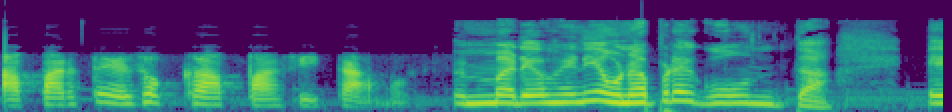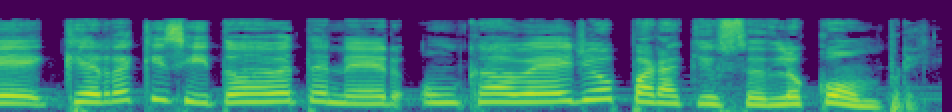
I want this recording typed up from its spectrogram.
Aparte de eso, capacitamos. María Eugenia, una pregunta. Eh, ¿Qué requisito debe tener un cabello para que usted lo compre?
